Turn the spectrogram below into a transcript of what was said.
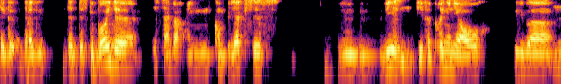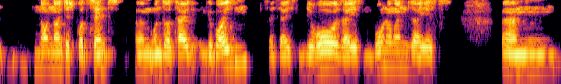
der, der, das Gebäude ist einfach ein komplexes Wesen. Wir verbringen ja auch über 90 Prozent ähm, unserer Zeit in Gebäuden, sei es im Büro, sei es in Wohnungen, sei es ähm,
